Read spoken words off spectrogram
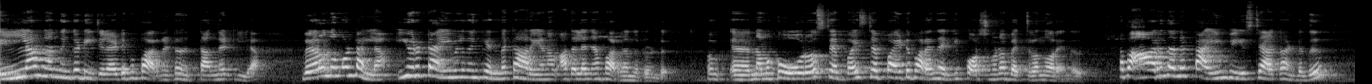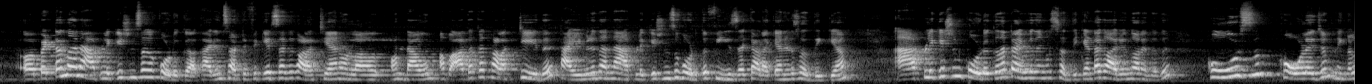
എല്ലാം ഞാൻ നിങ്ങൾക്ക് ഡീറ്റെയിൽ ആയിട്ട് ഇപ്പം പറഞ്ഞിട്ട് തന്നിട്ടില്ല. വേറെ ഒന്നും കൊണ്ടല്ല ഈ ഒരു ടൈമിൽ നിങ്ങൾക്ക് എന്തൊക്കെ അറിയണം അതെല്ലാം ഞാൻ പറഞ്ഞു തന്നിട്ടുണ്ട്. അപ്പം നമുക്ക് ഓരോ സ്റ്റെപ്പ് ബൈ സ്റ്റെപ്പ് ആയിട്ട് പറയുന്നതായിരിക്കും കുറച്ചും കൂടെ ബെറ്റർ എന്ന് പറയുന്നത്. അപ്പോൾ ആരും തന്നെ ടൈം വേസ്റ്റ് ആക്കാണ്ടത് പെട്ടെന്ന് തന്നെ ആപ്ലിക്കേഷൻസ് ഒക്കെ കൊടുക്കുക. കാര്യം സർട്ടിഫിക്കറ്റ്സ് ഒക്കെ കളക്ട് ചെയ്യാനുള്ള ഉണ്ടാവും. അപ്പോൾ അതൊക്കെ കളക്ട് ചെയ്ത് ടൈമിൽ തന്നെ ആപ്ലിക്കേഷൻസ് കൊടുത്ത് ഫീസൊക്കെ അടയ്ക്കാനായിട്ട് ശ്രദ്ധിക്കുക. ആപ്ലിക്കേഷൻ കൊടുക്കുന്ന ടൈമിൽ നിങ്ങൾ ശ്രദ്ധിക്കേണ്ട കാര്യം എന്ന് പറയുന്നത് കോഴ്സും കോളേജും നിങ്ങൾ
